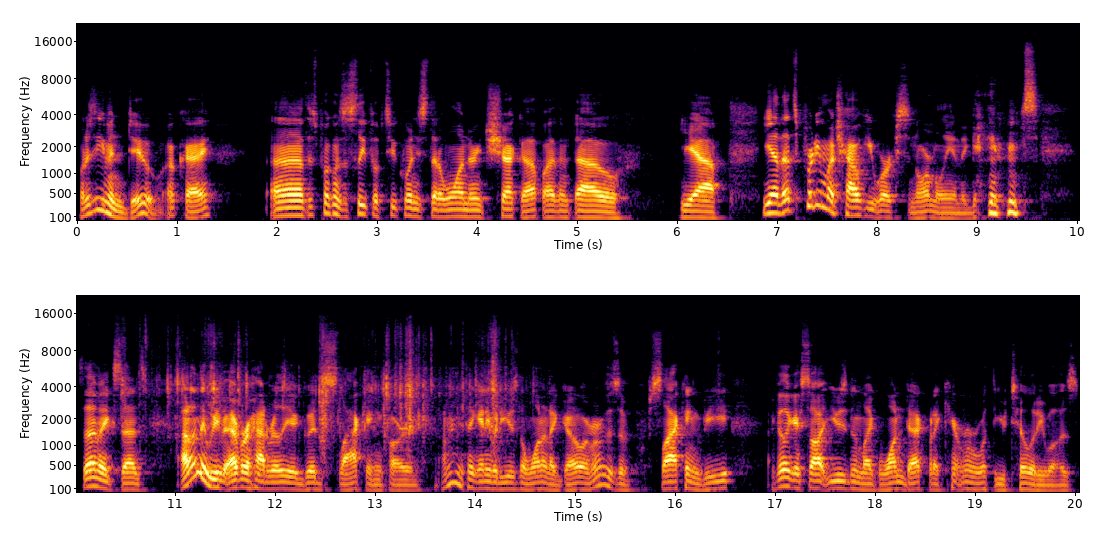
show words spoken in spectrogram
What does he even do? Okay. Uh, if this Pokemon's asleep, flip two coins instead of one during checkup. I think. Oh, yeah. Yeah, that's pretty much how he works normally in the games. so that makes sense. I don't think we've ever had really a good Slaking card. I don't even think anybody used the one at a go. I remember there's a Slaking V. I feel like I saw it used in like one deck, but I can't remember what the utility was.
